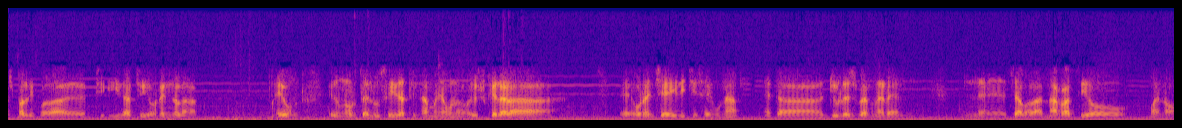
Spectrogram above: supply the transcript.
aspaldikoa da, e, idatzi horrein dela egun, egun urte luze idatzi zan, baina, bueno, euskerara e, orentxe iritsi zaiguna. Eta Jules Berneren e, zea bada, narrazio, bueno,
